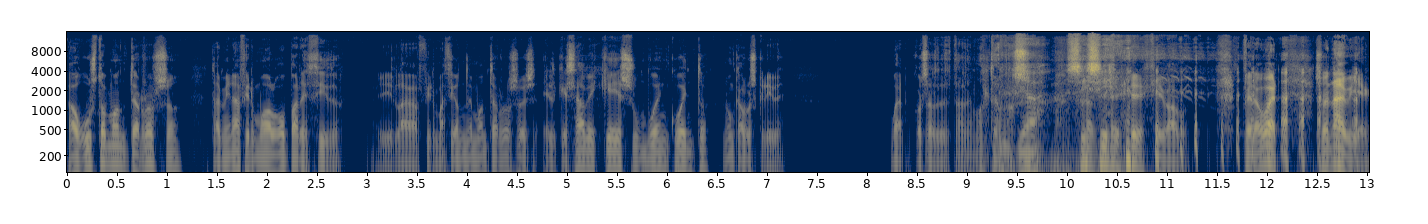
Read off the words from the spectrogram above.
Augusto Monterroso también afirmó algo parecido. Y la afirmación de Monterroso es, el que sabe qué es un buen cuento, nunca lo escribe. Bueno, cosas de estas de Monterroso. Ya, sí, sí. Pero bueno, suena bien.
